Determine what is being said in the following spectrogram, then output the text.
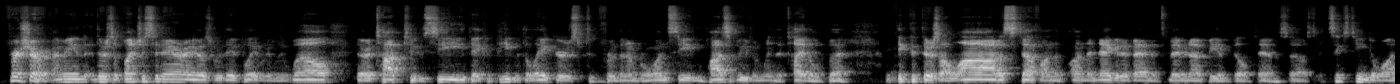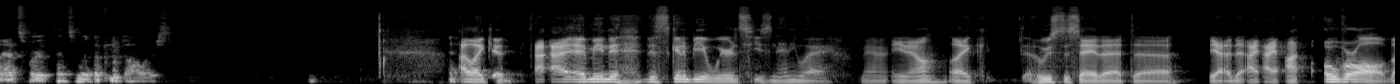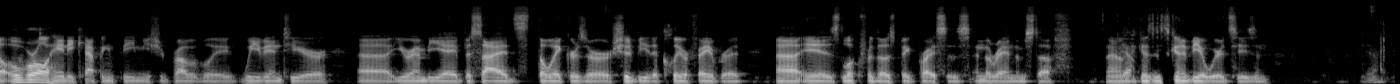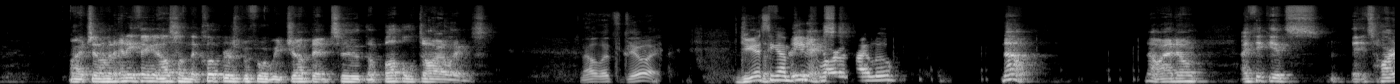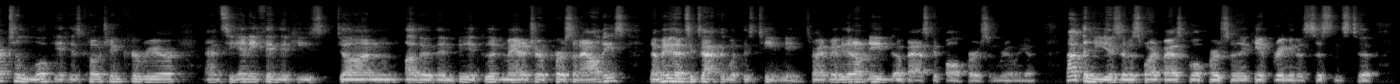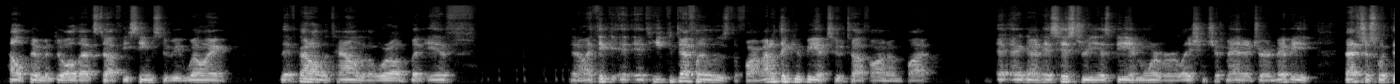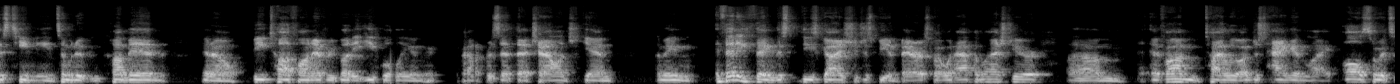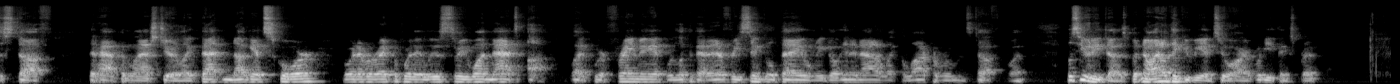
For sure. I mean, there's a bunch of scenarios where they play really well. They're a top two seed. They compete with the Lakers for the number one seed and possibly even win the title. But I think that there's a lot of stuff on the on the negative end that's maybe not being built in. So at 16 to one, that's worth that's worth a few dollars. I like it. I, I mean, this is going to be a weird season anyway, man. You know, like who's to say that? Uh, yeah, I, I, I, overall the overall handicapping theme you should probably weave into your uh, your NBA. Besides the Lakers are should be the clear favorite. Uh, is look for those big prices and the random stuff um, yeah. because it's going to be a weird season. Yeah. All right, gentlemen. Anything else on the Clippers before we jump into the bubble darlings? No, let's do it. Do you guys the think I'm being smart on Ty No, no, I don't. I think it's it's hard to look at his coaching career and see anything that he's done other than be a good manager of personalities. Now, maybe that's exactly what this team needs, right? Maybe they don't need a basketball person, really. Not that he isn't a smart basketball person. They can't bring in assistants to help him and do all that stuff. He seems to be willing. They've got all the talent in the world, but if you know, I think it, it, he could definitely lose the farm. I don't think you're being too tough on him, but again, his history is being more of a relationship manager, and maybe that's just what this team needs someone who can come in, you know, be tough on everybody equally and kind of present that challenge again. I mean, if anything, this, these guys should just be embarrassed by what happened last year. Um, if I'm Ty Lue, I'm just hanging like all sorts of stuff that happened last year, like that Nugget score or whatever, right before they lose 3 1, that's up. Like we're framing it. We're looking at it every single day when we go in and out of like the locker room and stuff. But we'll see what he does. But no, I don't think you're being too hard. What do you think, Spread?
